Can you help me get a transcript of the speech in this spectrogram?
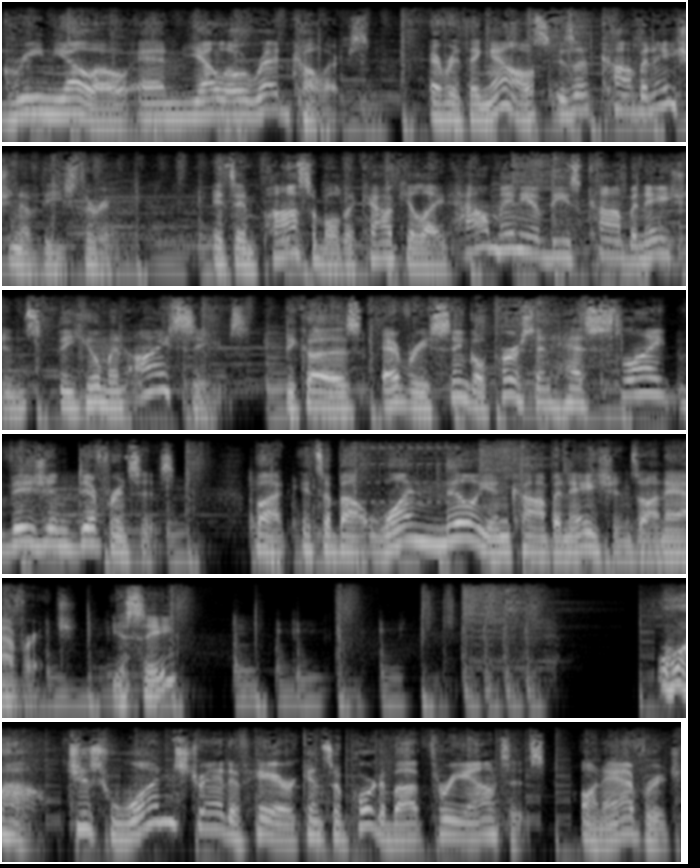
green yellow, and yellow red colors. Everything else is a combination of these three. It's impossible to calculate how many of these combinations the human eye sees, because every single person has slight vision differences. But it's about 1 million combinations on average. You see? Wow, just one strand of hair can support about 3 ounces. On average,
